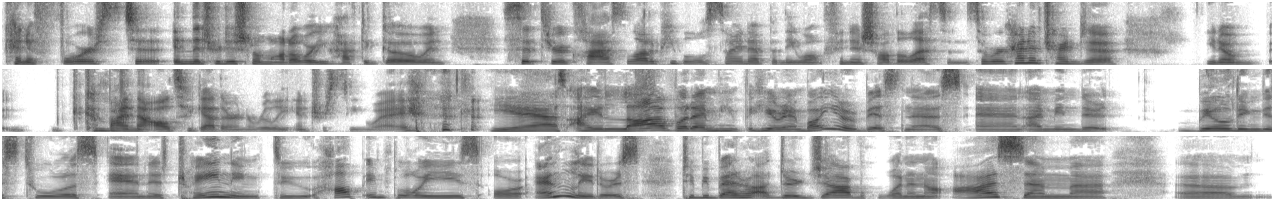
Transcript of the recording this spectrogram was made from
kind of forced to, in the traditional model where you have to go and sit through a class. A lot of people will sign up and they won't finish all the lessons. So, we're kind of trying to you know combine that all together in a really interesting way. Yes i love what i'm hearing about your business. And i mean they're building these tools and the training to help employees or and leaders to be better at their job. What an awesome uh, um,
